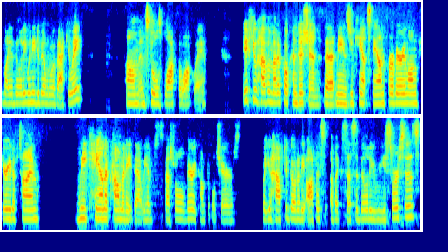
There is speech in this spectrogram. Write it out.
liability. We need to be able to evacuate, um, and stools block the walkway. If you have a medical condition that means you can't stand for a very long period of time, we can accommodate that. We have special, very comfortable chairs, but you have to go to the Office of Accessibility Resources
